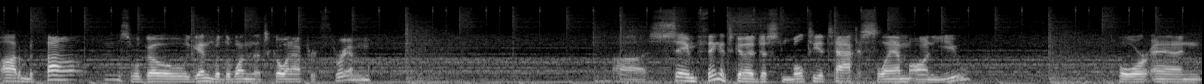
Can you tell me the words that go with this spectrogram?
automatons. We'll go again with the one that's going after Thrym. Uh, same thing, it's gonna just multi attack slam on you for an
